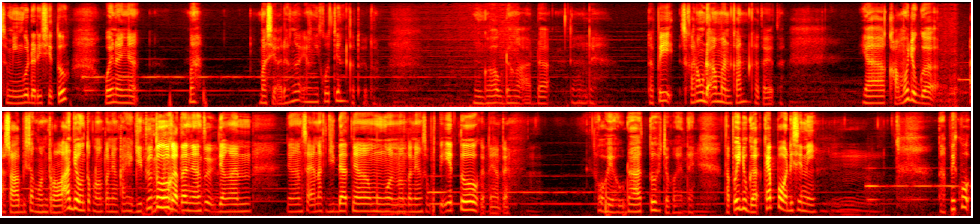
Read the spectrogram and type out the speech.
Seminggu dari situ. Oi nanya mah masih ada nggak yang ngikutin? Kata itu. Enggak udah nggak ada. Tapi sekarang udah aman kan? Kata itu. Ya kamu juga asal bisa ngontrol aja untuk nonton yang kayak gitu tuh katanya tuh. Jangan jangan seenak jidatnya mau nonton yang seperti itu katanya teh oh ya udah tuh coba teh tapi juga kepo di sini. Tapi kok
